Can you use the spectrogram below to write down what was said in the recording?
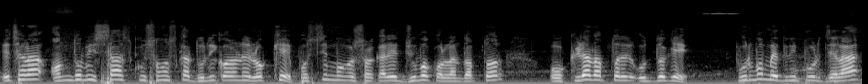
এছাড়া অন্ধবিশ্বাস কুসংস্কার দূরীকরণের লক্ষ্যে পশ্চিমবঙ্গ সরকারের যুব কল্যাণ দপ্তর ও ক্রীড়া দপ্তরের উদ্যোগে পূর্ব মেদিনীপুর জেলা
